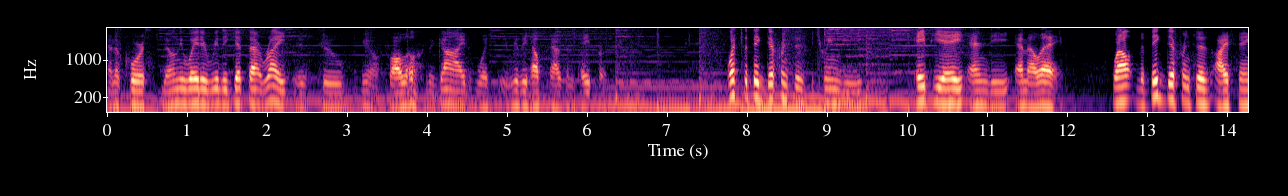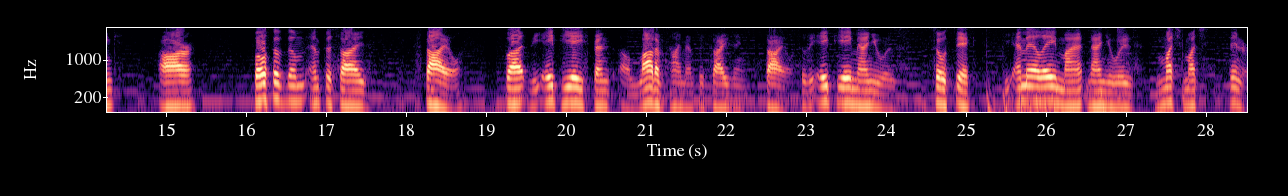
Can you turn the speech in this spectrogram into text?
And of course, the only way to really get that right is to you know, follow the guide, which it really helps have some paper. What's the big differences between the APA and the MLA? Well, the big differences, I think, are both of them emphasize style, but the APA spends a lot of time emphasizing style. So the APA manual is so thick. The MLA ma manual is much, much thinner.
